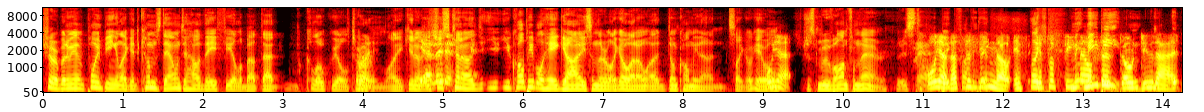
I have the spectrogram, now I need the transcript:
Sure, but I mean, the point being, like, it comes down to how they feel about that colloquial term. Right. Like, you know, Yeah, it's just kind of you, you call people "hey guys" and they're like, "Oh, I don't, uh, don't call me that." It's like, okay, well, yeah. just move on from there. It's Yeah. a Well, yeah, that's the fucking deal. thing though. If Like, if a female maybe- says don't do that,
